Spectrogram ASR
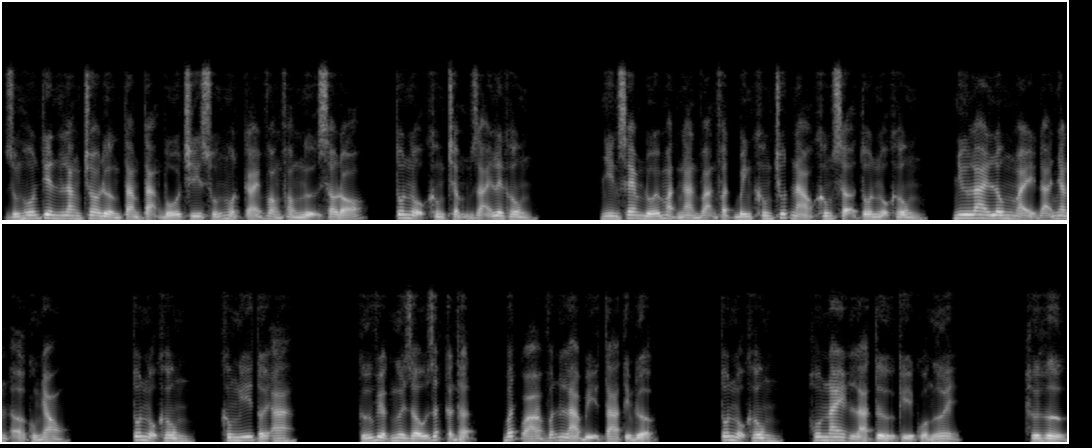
Dùng hôn thiên lăng cho đường tam tạng bố trí xuống một cái vòng phòng ngự sau đó, tôn ngộ không chậm rãi lên không. Nhìn xem đối mặt ngàn vạn Phật binh không chút nào không sợ tôn ngộ không, như lai lông mày đã nhăn ở cùng nhau. Tôn ngộ không, không nghĩ tới a Cứ việc ngươi giấu rất cẩn thận, bất quá vẫn là bị ta tìm được. Tôn ngộ không, hôm nay là tử kỳ của ngươi. Hừ hừ,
